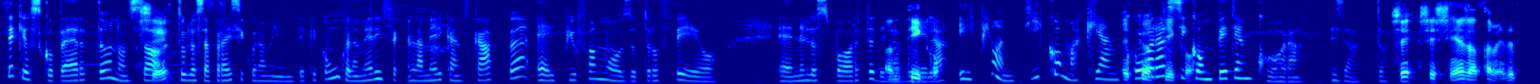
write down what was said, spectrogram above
Sai che ho scoperto, non so, sì. tu lo saprai sicuramente, che comunque l'American Cup è il più famoso trofeo eh, nello sport della antico. vela, il più antico, ma che ancora si compete ancora. Esatto. Sì, sì, sì, esattamente, il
